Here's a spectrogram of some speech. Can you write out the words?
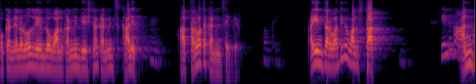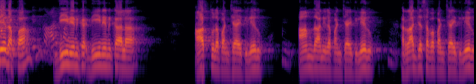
ఒక నెల రోజులు ఏందో వాళ్ళు కన్విన్స్ చేసినా కన్విన్స్ కాలేదు. ఆ తర్వాత కన్విన్స్ అయిపోయారు. అయిన తర్వాత ఇక వాళ్ళు స్టార్ట్ ఎందుకు అంతే తప్ప దీని వెనుక దీని వెనకాల ఆస్తుల పంచాయతీ లేదు. ఆమ్దానిల పంచాయతీ లేదు. రాజ్యసభ పంచాయతీ లేదు.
